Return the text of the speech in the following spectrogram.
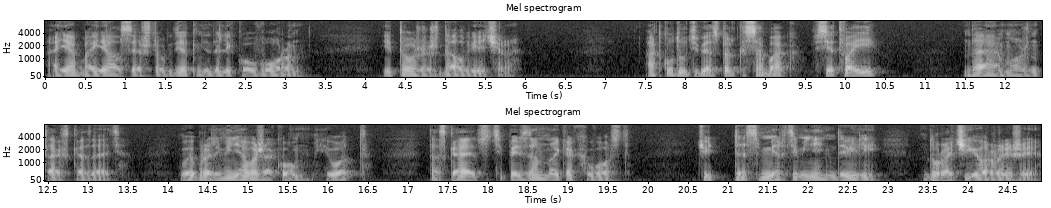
а я боялся, что где-то недалеко ворон. И тоже ждал вечера. «Откуда у тебя столько собак? Все твои?» «Да, можно так сказать» выбрали меня вожаком, и вот таскаются теперь за мной как хвост. Чуть до смерти меня не довели, дурачье рыжие.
